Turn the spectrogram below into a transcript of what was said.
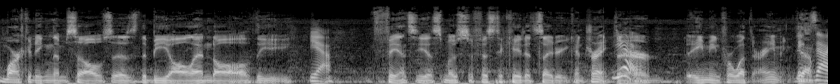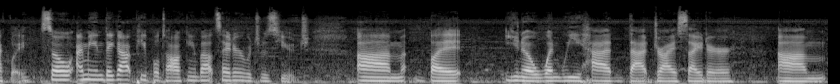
marketing themselves as the be all end all, the Yeah. fanciest, most sophisticated cider you can drink. Yeah. They're aiming for what they're aiming. Yeah. Exactly. So, I mean, they got people talking about cider, which was huge. Um, but, you know, when we had that dry cider, um,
